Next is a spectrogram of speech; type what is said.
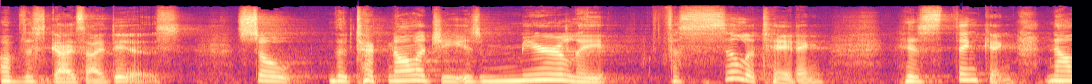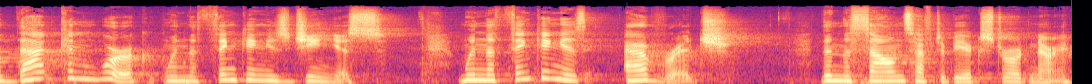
of this guy's ideas. So the technology is merely facilitating his thinking. Now, that can work when the thinking is genius. When the thinking is average, then the sounds have to be extraordinary.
